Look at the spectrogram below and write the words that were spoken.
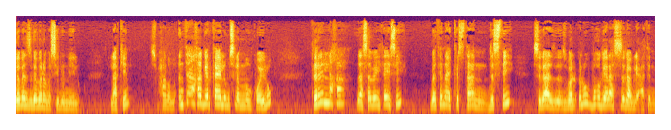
ገበን ዝገበረ መሲሉኒ ኢሉ ላኪን ስብሓና ላ እንታይ ኢኻ ጌርካ ኢሉ ምስ ለመንኮ ኢሉ ትርኢ ኣለኻ እዛ ሰበይተይሲ በቲ ናይ ክስታን ድስቲ ስጋ ዝበልዕሉ ብኡ ገይራ ስጋ ኣብሊዓትኒ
